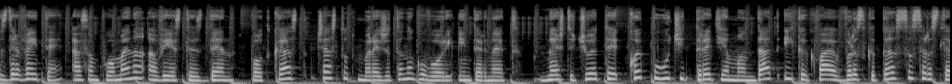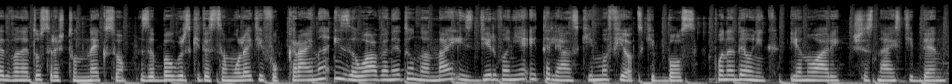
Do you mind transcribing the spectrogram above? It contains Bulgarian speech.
Здравейте, аз съм Пламена, а вие сте с Ден, подкаст, част от мрежата на Говори Интернет. Днес ще чуете кой получи третия мандат и каква е връзката с разследването срещу Нексо за българските самолети в Украина и залавянето на най-издирвания италиански мафиотски бос. Понеделник, януари, 16 ден.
